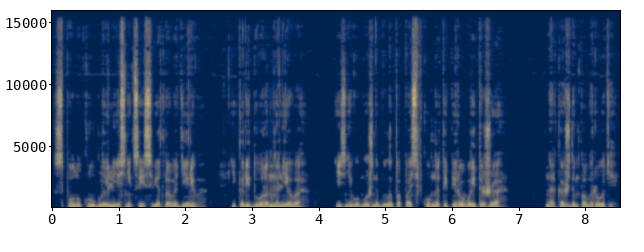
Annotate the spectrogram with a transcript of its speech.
с полукруглой лестницей из светлого дерева и коридором налево. Из него можно было попасть в комнаты первого этажа. На каждом повороте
